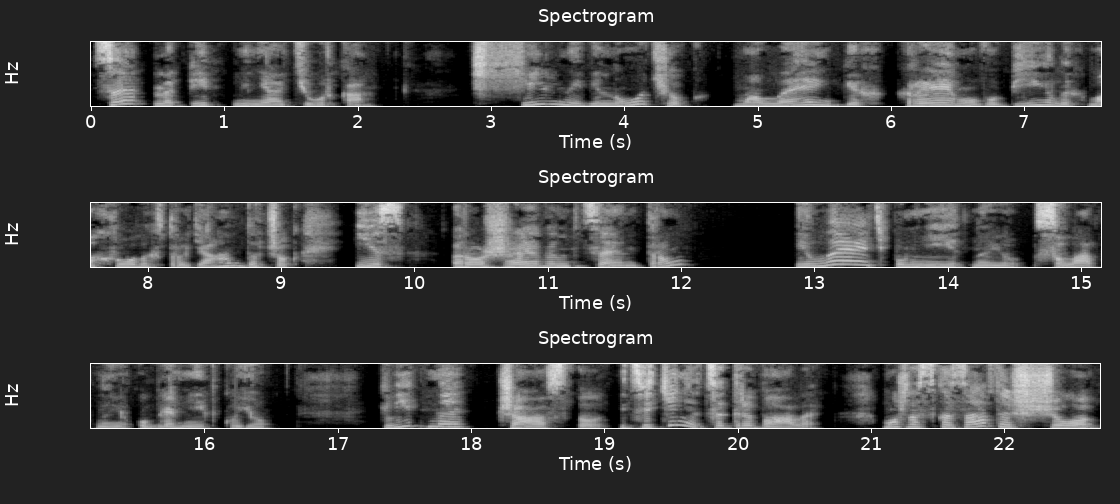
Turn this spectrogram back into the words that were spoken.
Це напівмініатюрка. Щільний віночок маленьких кремово-білих махрових трояндочок із рожевим центром і ледь помітною салатною облямівкою. Квітне часто, і цвітіння це тривале. Можна сказати, що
